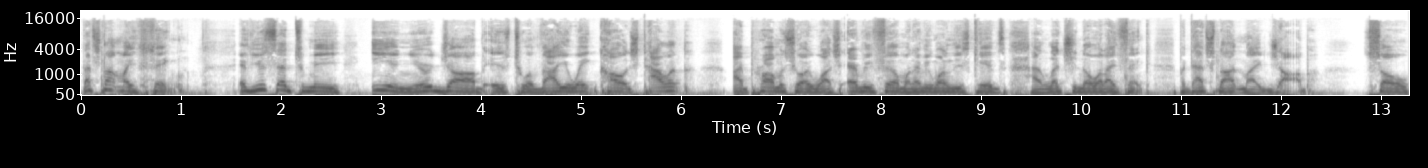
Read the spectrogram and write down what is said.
that's not my thing. If you said to me, Ian, your job is to evaluate college talent. I promise you I'd watch every film on every one of these kids and let you know what I think. But that's not my job. So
